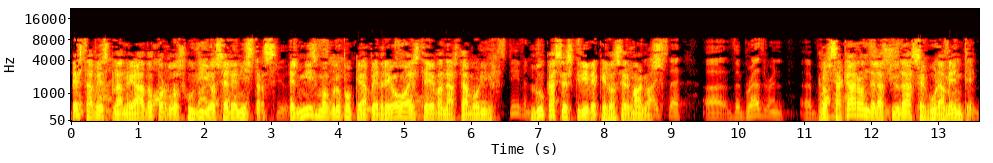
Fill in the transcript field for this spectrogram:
Esta vez planeado por los judíos helenistas, el mismo grupo que apedreó a Esteban hasta morir. Lucas escribe que los hermanos lo sacaron de la ciudad seguramente,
